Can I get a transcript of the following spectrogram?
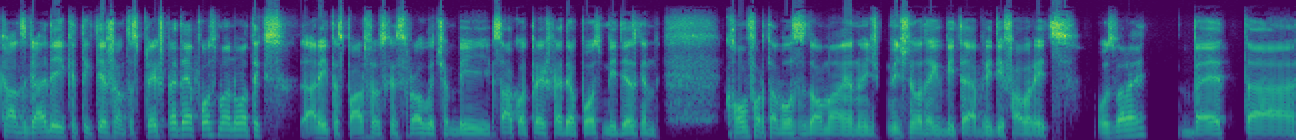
kāds gaidīja, ka tik tiešām tas priekšpēdējā posmā notiks. Arī tas pārsvars, kas Rogličam bija, sākot priekšpēdējo posmu, bija diezgan komfortabls. Es domāju, un viņš, viņš noteikti bija tajā brīdī favorīts uzvarai. Bet uh,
